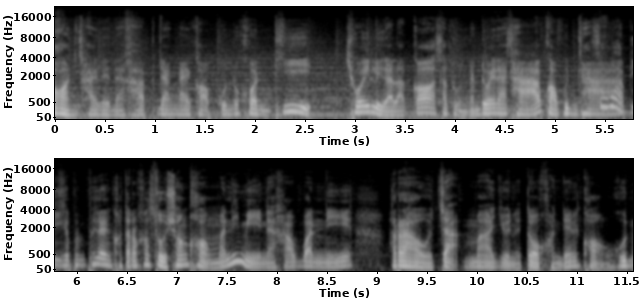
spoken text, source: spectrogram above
ก่อนใครเลยนะครับ ยังไงขอบคุณทุกคนที่ ช่วยเหลือแล้วก็สนับสนุนกันด้วยนะครับ ขอบคุณครับสวัสดีครับเพื่อนๆ ขอต้อนรับเข้าสู่ช่องของมันนี่มีนะครับ วันนี้เราจะมาอยู่ในตัวคอนเทนต์ของหุ้น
